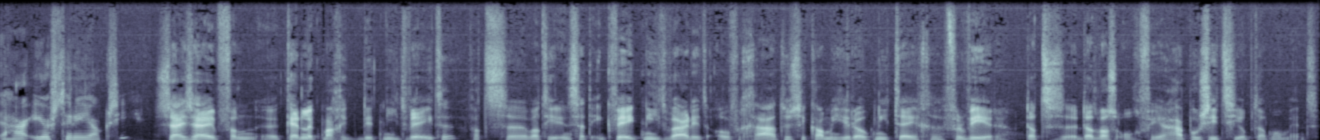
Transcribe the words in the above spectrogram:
haar eerste reactie? Zij zei van, uh, kennelijk mag ik dit niet weten, wat, uh, wat hierin staat. Ik weet niet waar dit over gaat, dus ik kan me hier ook niet tegen verweren. Dat, uh, dat was ongeveer haar positie op dat moment.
